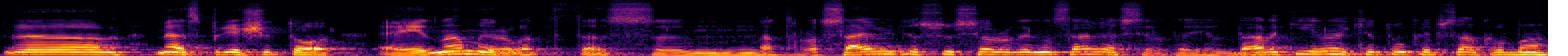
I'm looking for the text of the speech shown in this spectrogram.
mes prie šito einam ir vat, tas metro sąjūdis susiorganizavęs ir, tai, ir dar yra kitų, kaip sakoma,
